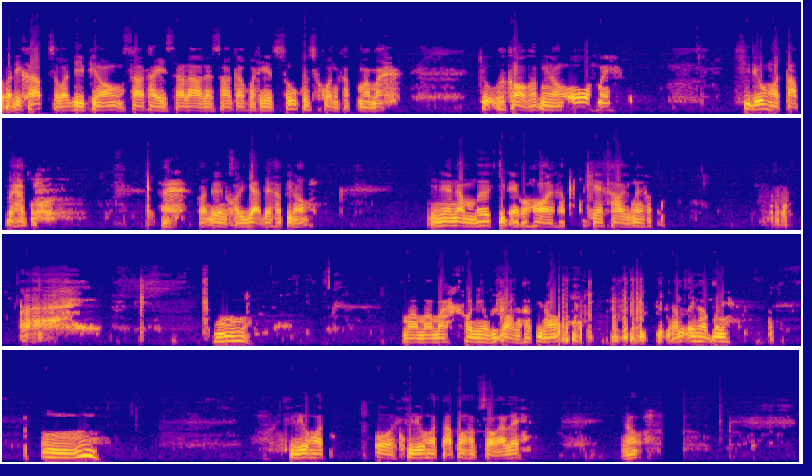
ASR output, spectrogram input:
สวัสดีครับ สวัสดีพี่น้องชาวไทยชาวลาวและชาวต่างประเทศสู้คุณทุกคนครับมามาจุคือเก่าครับพี่น้องโอ้มานี่ขี้เดียวหัวตับนะครับก่อนอื่นขออนุญาตด้วยครับ พี่น้องมีแนะนำเมื่อกินแอลกอฮอล์นะครับ แก้ข้าวอย่างนั้นครับมามามาข้าวเหนียวพี่ก่อนนะครับ พี่น้องยัดเลยครับมานี่อืมขี้เดียวหัวโอ้ขี้เดียวหัวตับครับสองอันเลย เนาะ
